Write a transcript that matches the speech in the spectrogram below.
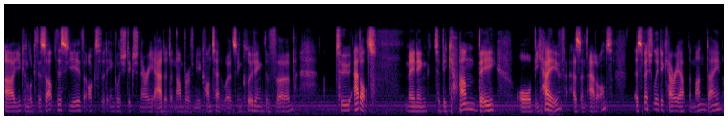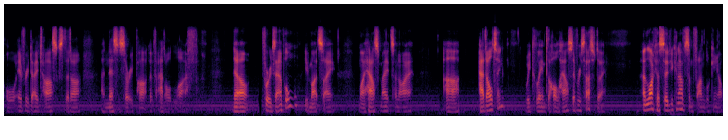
uh, you can look this up. This year, the Oxford English Dictionary added a number of new content words, including the verb to adult, meaning to become, be, or behave as an adult, especially to carry out the mundane or everyday tasks that are a necessary part of adult life. Now, for example, you might say, My housemates and I are adulting. We clean the whole house every Saturday. And like I said, you can have some fun looking up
